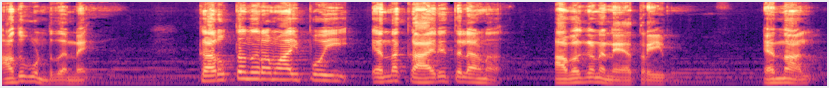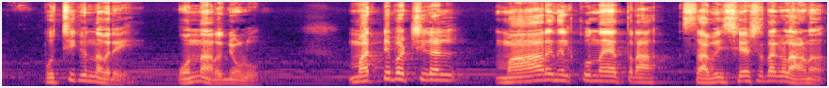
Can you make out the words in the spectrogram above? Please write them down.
അതുകൊണ്ട് തന്നെ. കറുത്ത നിറമായി പോയി എന്ന കാര്യത്തിലാണ് അവഗണന അത്രയും എന്നാൽ പുച്ഛിക്കുന്നവരെ ഒന്നറിഞ്ഞോളൂ. മറ്റു പക്ഷികൾ മാറി നിൽക്കുന്നയത്ര സവിശേഷതകളാണ്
